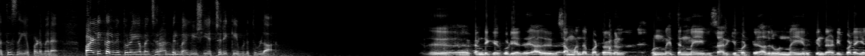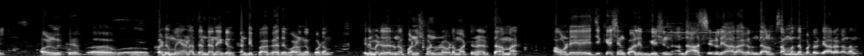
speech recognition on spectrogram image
ரத்து செய்யப்படும் என பள்ளிக்கல்வித்துறை அமைச்சர் அன்பில் மகேஷ் எச்சரிக்கை விடுத்துள்ளார். இது கண்டிக்கக்கூடியது. அது சம்பந்தப்பட்டவர்கள் உண்மைத்தன்மை விசாரிக்கப்பட்டு அதில் உண்மை இருக்கின்ற அடிப்படையில் அவர்களுக்கு கடுமையான தண்டனைகள் கண்டிப்பாக அது வழங்கப்படும். இனிமேல் வெறும் பனிஷ்மெண்ட்டோட மட்டும் நிறுத்தாமல் அவங்களுடைய எஜுகேஷன் குவாலிஃபிகேஷன் அந்த ஆசிரியர்கள் யாராக இருந்தாலும் சம்பந்தப்பட்டவர்கள் யாராக இருந்தாலும்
